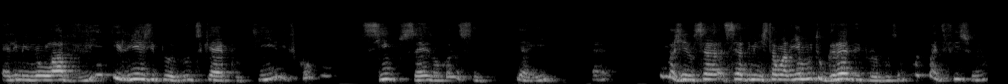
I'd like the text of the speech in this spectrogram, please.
Eliminou lá 20 linhas de produtos que a Apple tinha e ficou com 5, 6, uma coisa assim. E aí, é, imagina, você, você administrar uma linha muito grande de produtos, é muito mais difícil, né?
